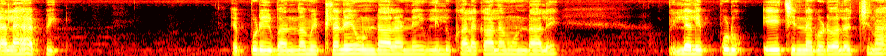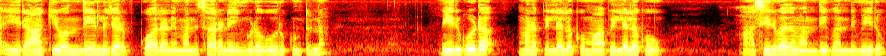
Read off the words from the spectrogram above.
చాలా హ్యాపీ. ఎప్పుడు ఈ బంధం ఇట్లనే ఉండాలని వీళ్ళు కలకాలం ఉండాలి. పిల్లలు ఎప్పుడు ఏ చిన్న గొడవలు వచ్చినా ఈ రాఖీ వందేళ్ళు జరుపుకోవాలని మనసారా నేను కూడా కోరుకుంటున్నా. మీరు కూడా మన పిల్లలకు మా పిల్లలకు ఆశీర్వాదం అందివ్వండి మీరు.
